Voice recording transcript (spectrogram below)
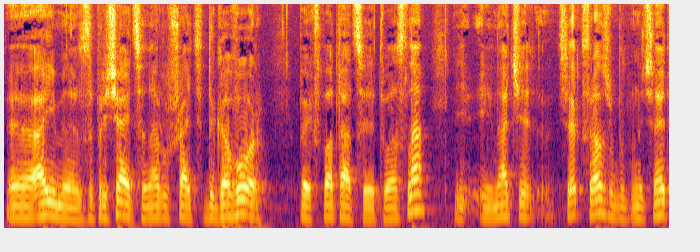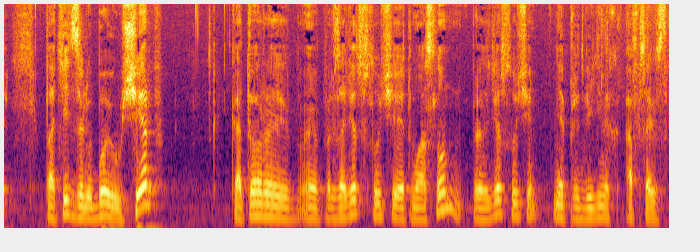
Э, а именно, запрещается нарушать договор по эксплуатации этого осла, иначе человек сразу же начинает платить за любой ущерб – который э, произойдет в случае этому ослу, произойдет в случае непредвиденных обстоятельств.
